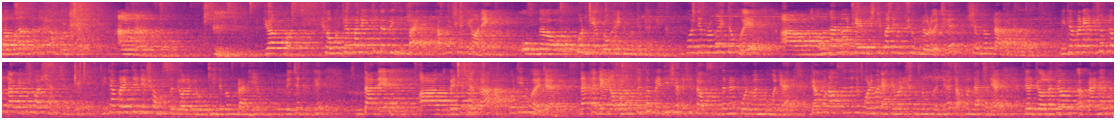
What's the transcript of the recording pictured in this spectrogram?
লবণাক্ততা সম্পর্কে আলোচনা করব। যখন সমুদ্রের পানি উচ্চতা বৃদ্ধি পায়, তখন সেটি অনেক উপর দিয়ে প্রবাহিত হতে থাকে। উপর দিয়ে প্রবাহিত হয়ে অন্যান্য যে মিষ্টি পানির উৎসগুলো রয়েছে, সেগুলো প্লাবিত হয়। মিঠা পানির উৎসগুলো প্লাবিত হওয়ার সাথে সাথে মিঠা পানিতে যে সমস্ত জলজ উদ্ভিদ এবং প্রাণী বেঁচে থাকে, তাদের বেঁচে থাকা কঠিন হয়ে যায়। দেখা যায় লবণাক্ততা বৃদ্ধির সাথে সাথে অক্সিজেনের পরিমাণ কমে যায়। যখন অক্সিজেনের পরিমাণ একেবারে শূন্য হয়ে যায়, তখন দেখা যায় যে জলজ প্রাণী এবং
